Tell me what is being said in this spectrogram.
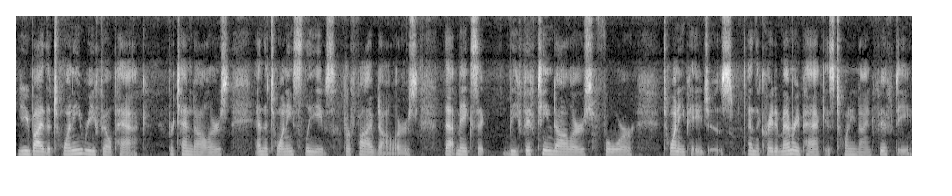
you buy the 20 refill pack for $10 and the 20 sleeves for $5, that makes it be $15 for 20 pages. And the Creative Memory pack is $29.50,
